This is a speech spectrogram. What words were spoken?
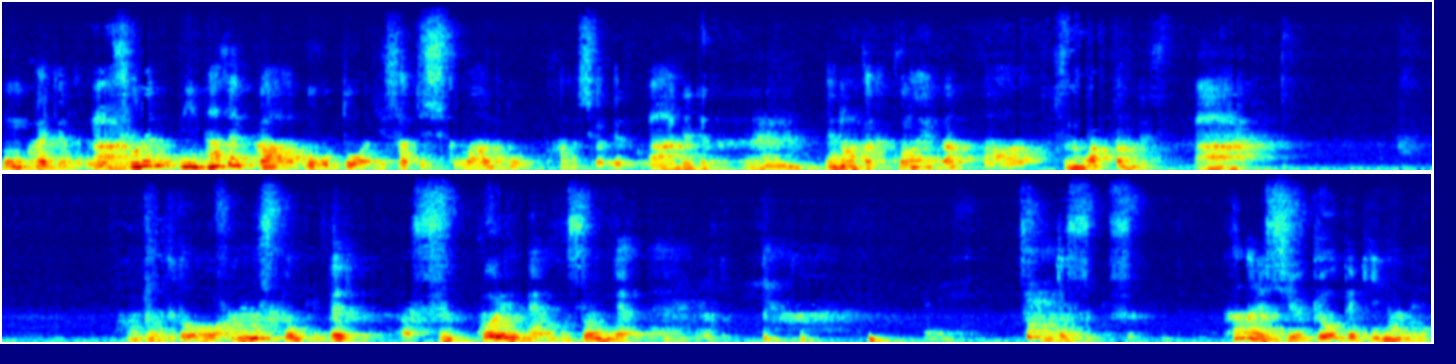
本を書いてるんだけど、はいそれになぜか冒頭にサティシュクマールの話が出てくる。ああ、出てくるね。で、なんかね、この辺がパーッと繋がったんです。はあの人、あの人ってすっごいね、面白いんだよね。ちょっとすすかなり宗教的なね、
